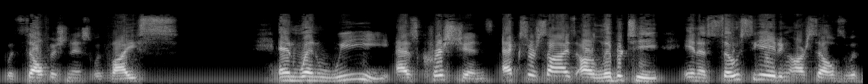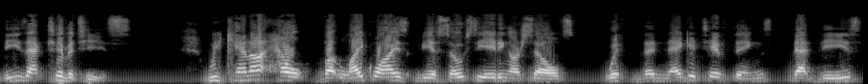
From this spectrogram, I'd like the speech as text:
with selfishness, with vice. And when we, as Christians, exercise our liberty in associating ourselves with these activities, we cannot help but likewise be associating ourselves with the negative things that these,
